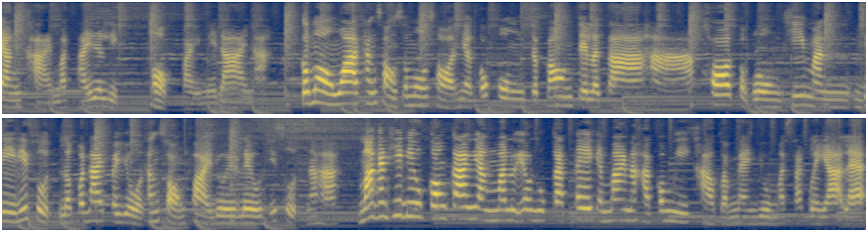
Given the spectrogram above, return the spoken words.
ยังขายมาไทเดลิกออกไปไม่ได้นะ ก็มองว่าทั้งสองสโมสรเนี่ยก็คงจะต้องเจรจาหาข้อตกลงที่มันดีที่สุด แล้วก็ได้ประโยชน์ทั้งสองฝ่ายโดยเร็วที่สุดนะคะ มากันที่ดิวกองกลางอย่างมานูเอลนูกาเต้กันบ้างนะคะ ก็มีข่าวกับแมนยูมาสักระยะแล้ว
